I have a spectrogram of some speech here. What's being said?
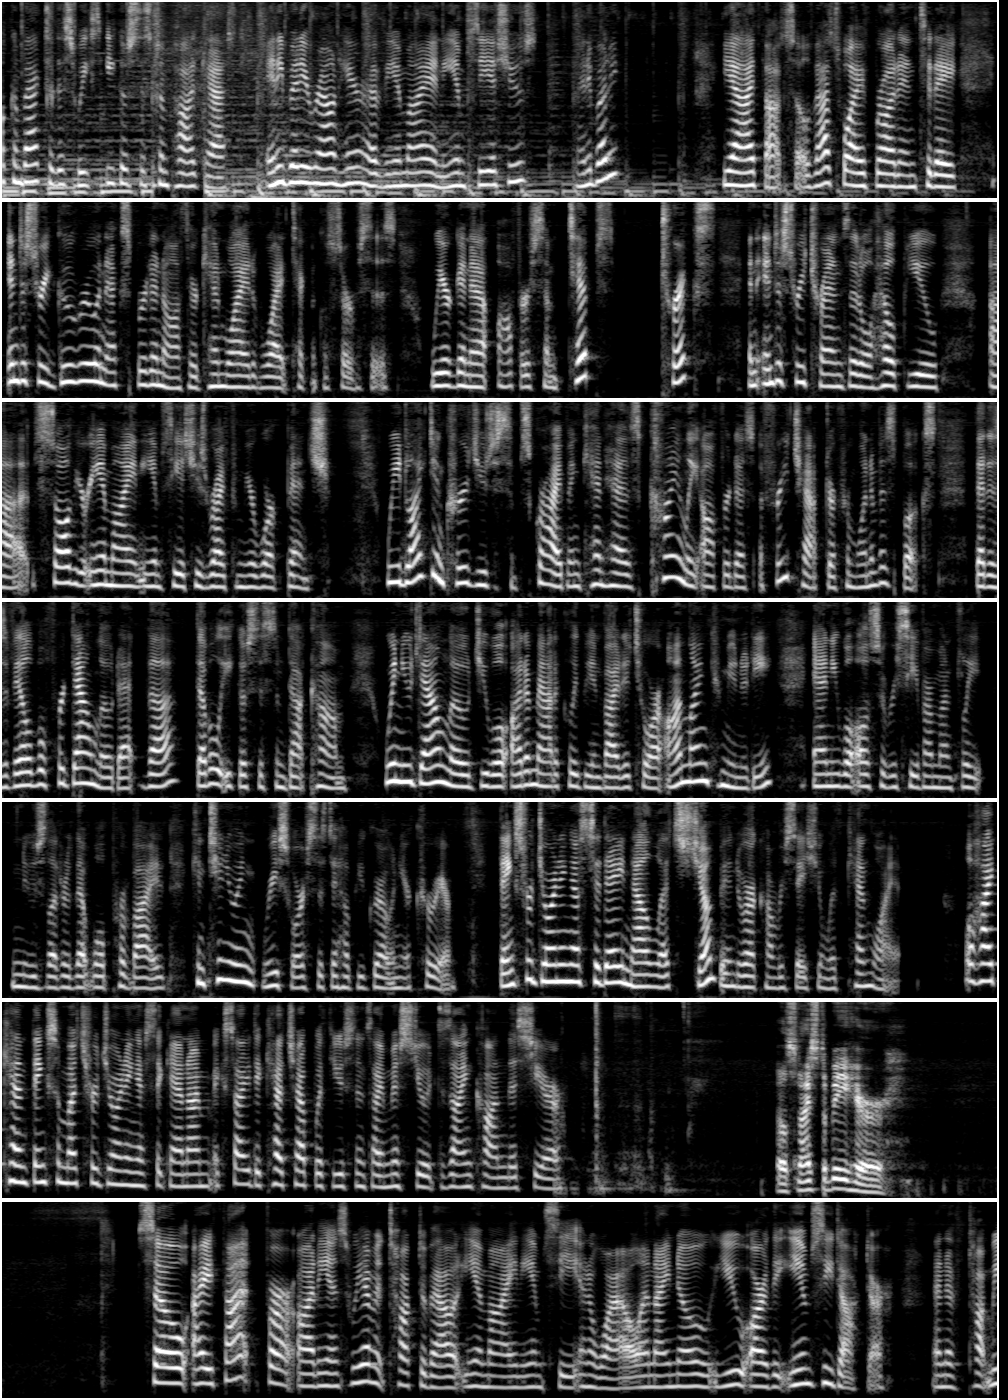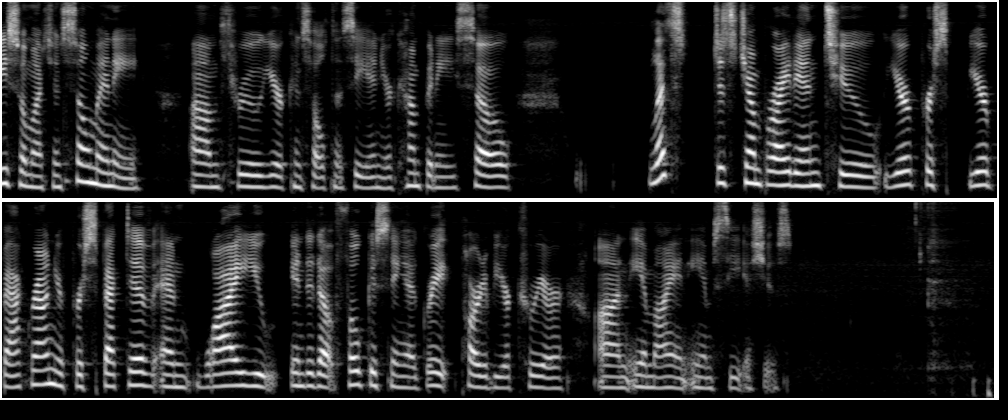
welcome back to this week's EEcosystem Podcast. Anybody around here have EMI and EMC issues? Anybody? Yeah, I thought so. That's why I've brought in today industry guru and expert and author Ken Wyatt of Wyatt Technical Services. We are going to offer some tips, tricks, and industry trends that will help you uh, solve your EMI and EMC issues right from your workbench. We'd like to encourage you to subscribe, and Ken has kindly offered us a free chapter from one of his books that is available for download at thedoubleecosystem.com. When you download, you will automatically be invited to our online community, and you will also receive our monthly newsletter that will provide continuing resources to help you grow in your career. Thanks for joining us today. Now let's jump into our conversation with Ken Wyatt. Well, hi, Ken. Thanks so much for joining us again. I'm excited to catch up with you since I missed you at DesignCon this year. Well, it's nice to be here. So, I thought for our audience, we haven't talked about EMI and EMC in a while, and I know you are the EMC doctor and have taught me so much and so many um, through your consultancy and your company. So, let's just jump right into your pers- your background, your perspective, and why you ended up focusing a great part of your career on EMI and EMC issues.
